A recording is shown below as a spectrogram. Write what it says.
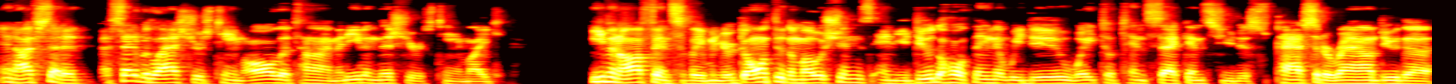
and I've said it I said it with last year's team all the time and even this year's team like even offensively when you're going through the motions and you do the whole thing that we do wait till 10 seconds you just pass it around do the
